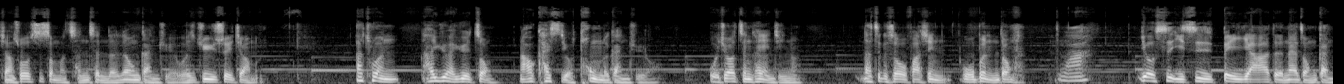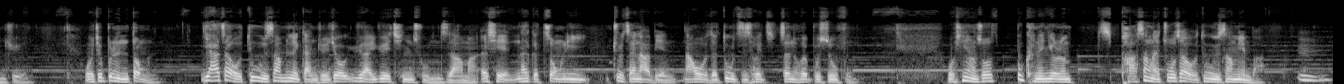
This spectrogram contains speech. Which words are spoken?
想说是什么沉沉的那种感觉，我就继续睡觉嘛。啊，突然它越来越重，然后开始有痛的感觉哦，我就要睁开眼睛了。那这个时候我发现我不能动了，哇，又是一次被压的那种感觉，我就不能动了。压在我肚子上面的感觉就越来越清楚，你知道吗？而且那个重力就在那边，然后我的肚子会真的会不舒服。我心想说，不可能有人爬上来坐在我肚子上面吧？嗯，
